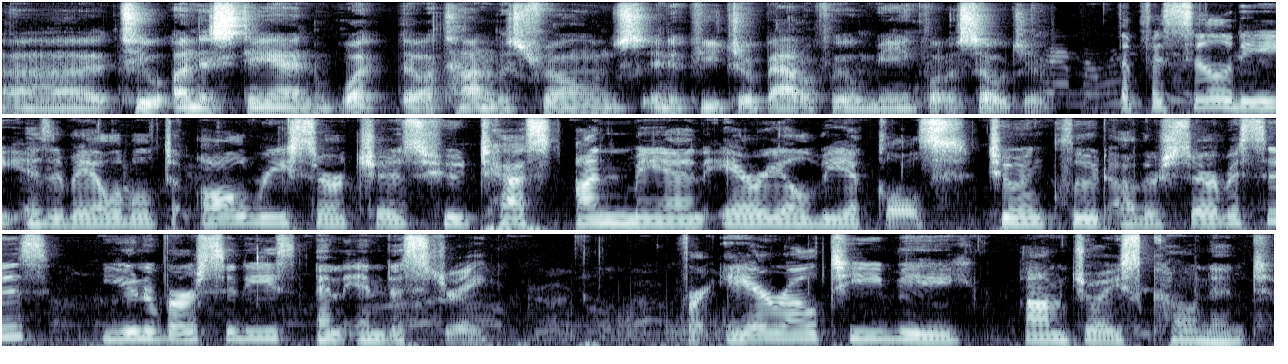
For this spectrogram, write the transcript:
uh, to understand what the autonomous drones in the future battlefield mean for the soldier. The facility is available to all researchers who test unmanned aerial vehicles, to include other services, universities, and industry. For ARL TV, I'm Joyce Conant.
